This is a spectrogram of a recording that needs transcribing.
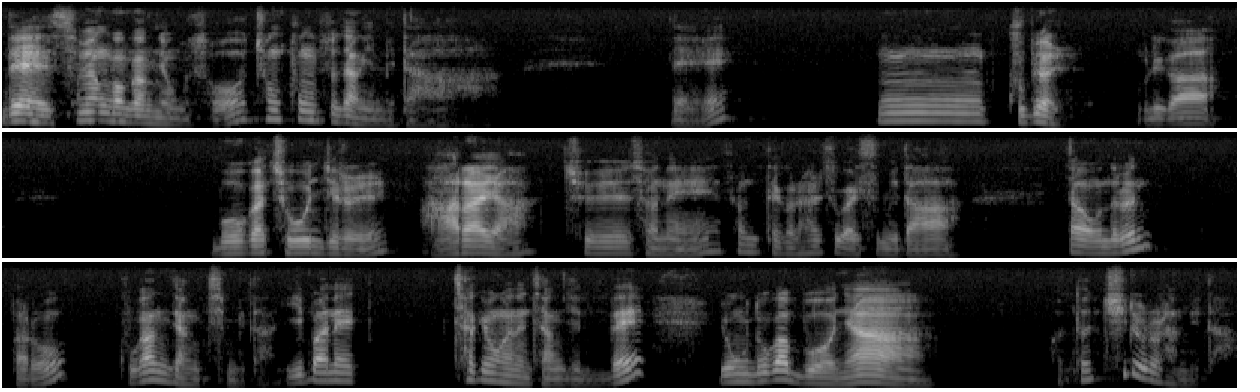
네, 수면건강연구소 청풍소장입니다. 네, 음, 구별. 우리가 뭐가 좋은지를 알아야 최선의 선택을 할 수가 있습니다. 자, 오늘은 바로 구강장치입니다. 입안에 착용하는 장치인데 용도가 무엇냐? 어떤 치료를 합니다.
